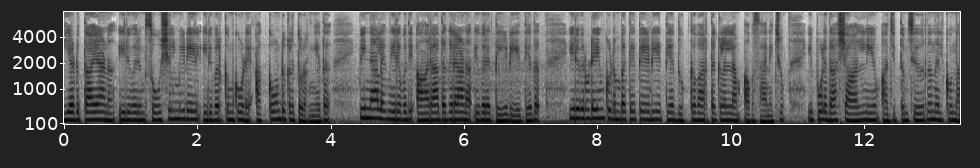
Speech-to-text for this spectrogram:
ഈയടുത്തായാണ് ഇരുവരും സോഷ്യൽ മീഡിയയിൽ ഇരുവർക്കും കൂടെ അക്കൗണ്ടുകൾ തുടങ്ങിയത്. പിന്നാലെ നിരവധി ആരാധകരാണ് ഇവരെ തേടിയെത്തിയത്. ഇരുവരുടെയും കുടുംബത്തെ തേടിയെത്തിയ ദുഃഖവാർത്തകളെല്ലാം അവസാനിച്ചു. ഇപ്പോൾ ഇതാ ശാലിനിയും അജിത്തും ചേർന്ന് നിൽക്കുന്ന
